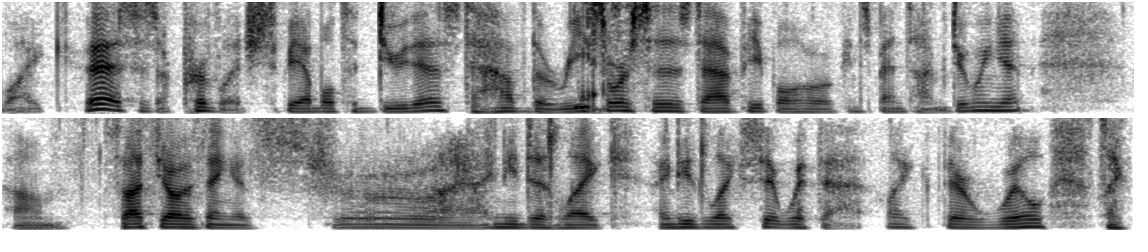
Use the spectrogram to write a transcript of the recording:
like this is a privilege to be able to do this, to have the resources, to have people who can spend time doing it. Um, so that's the other thing is I need to like I need to like sit with that. Like there will like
